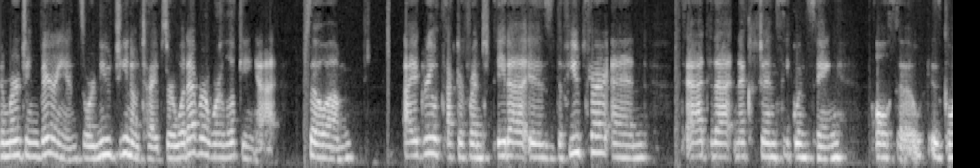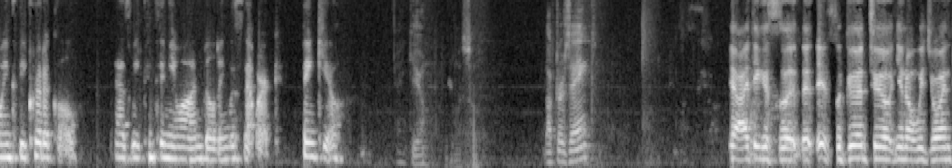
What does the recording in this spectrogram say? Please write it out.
emerging variants or new genotypes or whatever we're looking at. So um, I agree with Dr. French. Data is the future, and to add to that, next gen sequencing also is going to be critical as we continue on building this network. Thank you. Thank you. Awesome. Dr. Zhang? Yeah, I think it's uh, it's good to you know we join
